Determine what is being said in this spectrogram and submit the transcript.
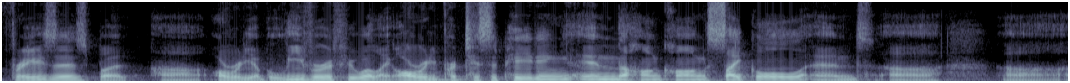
phrase is, but uh, already a believer, if you will, like already participating in the Hong Kong cycle, and uh, uh,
